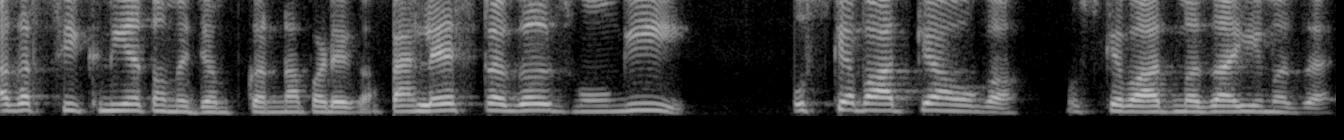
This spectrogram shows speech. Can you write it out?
अगर सीखनी है तो हमें जंप करना पड़ेगा। पहले स्ट्रगल्स होंगी, उसके बाद क्या होगा? उसके बाद मज़ा ही मज़ा है।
